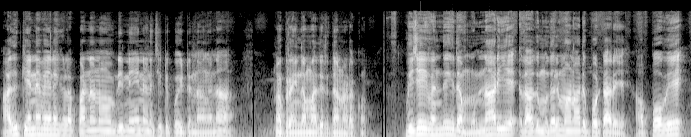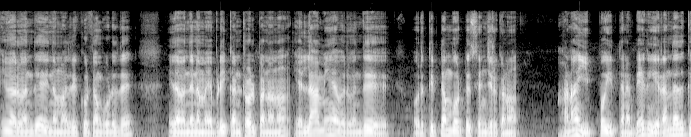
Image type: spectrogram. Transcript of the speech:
அதுக்கு என்ன வேலைகளை பண்ணணும் அப்படின்னே நினச்சிட்டு போயிட்டு இருந்தாங்கன்னா அப்புறம் இந்த மாதிரி தான் நடக்கும். விஜய் வந்து இதை முன்னாடியே அதாவது முதல் மாநாடு போட்டாரே அப்போவே இவர் வந்து இந்த மாதிரி கூட்டம் கூடுது. இதை வந்து நம்ம எப்படி கண்ட்ரோல் பண்ணணும்? எல்லாமே அவர் வந்து ஒரு திட்டம் போட்டு செஞ்சுருக்கணும். ஆனால் இப்போ இத்தனை பேர் இறந்ததுக்கு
